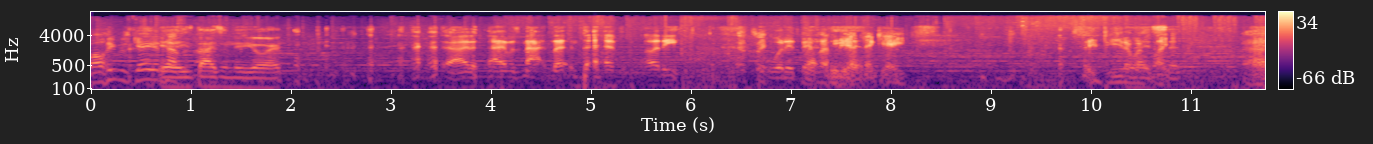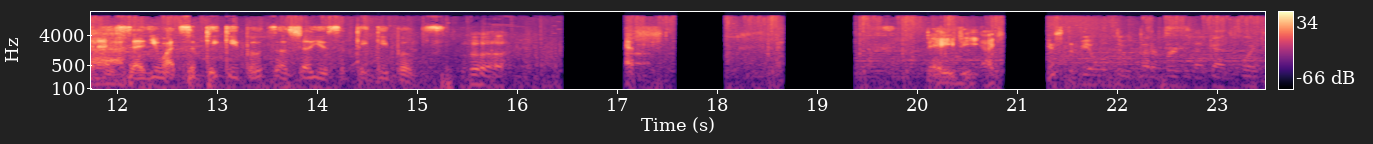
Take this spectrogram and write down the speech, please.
he? Well, he was gay in Yeah, heaven. he dies in New York. I, I was not letting that happen, honey. That's like, Wouldn't they let left me me at in. the gates. St. Peter And I was like, said, and I "Ah." said, you want some kinky boots? I'll show you some kinky boots. Ugh. Davey, I used to be able to do a better version of that guy's voice.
